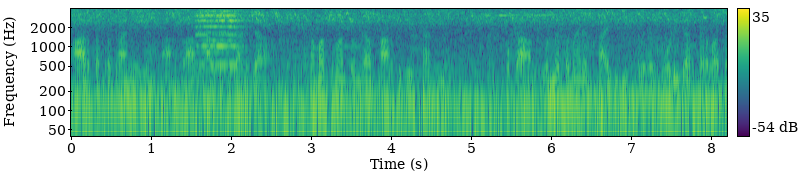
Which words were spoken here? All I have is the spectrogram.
భారత ప్రధాని భారత ప్రధానిగా సమర్థవంతంగా భారతదేశాన్ని ఒక ఉన్నతమైన స్థాయికి తీసుకెళ్ళగలిగే మోడీ గారి తర్వాత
